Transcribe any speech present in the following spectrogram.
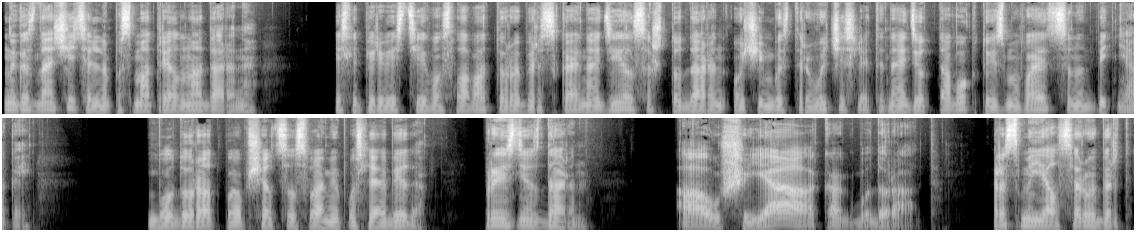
Многозначительно посмотрел на Дарана — если перевести его слова, то Роберт Скай надеялся, что Даррен очень быстро вычислит и найдет того, кто измывается над беднягой. «Буду рад пообщаться с вами после обеда», — произнес Даррен. «А уж я как буду рад», — рассмеялся Роберт,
